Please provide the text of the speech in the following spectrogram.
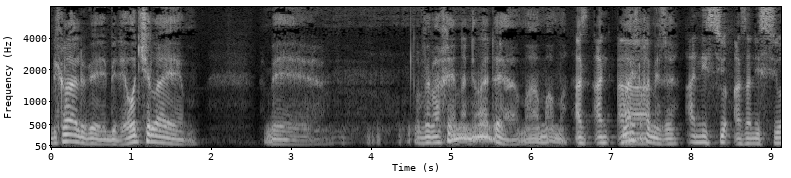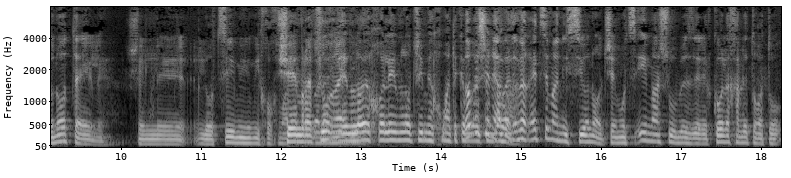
בכלל בדעות שלהם, ב, ולכן אני לא יודע, מה, מה, מה, אז, מה יש לך מזה? הניסיון, אז הניסיונות האלה, של אה, להוציא מחוכמת הקבלה. שהם רצו, הם לא יכולים להוציא מחוכמת הקבלה. לא משנה, אבל אני אומר, עצם הניסיונות, שהם מוצאים משהו בזה, לכל אחד לתורתו,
